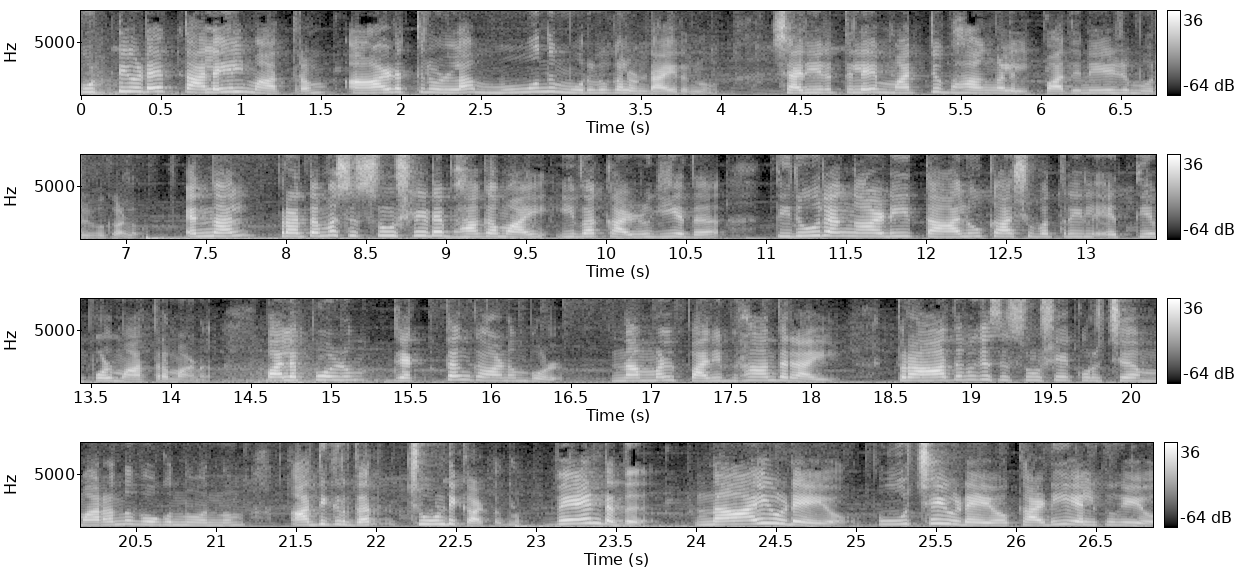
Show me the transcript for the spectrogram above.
കുട്ടിയുടെ തലയിൽ മാത്രം ആഴത്തിലുള്ള മൂന്ന് മുറിവുകൾ ഉണ്ടായിരുന്നു ശരീരത്തിലെ മറ്റു ഭാഗങ്ങളിൽ പതിനേഴ് മുറിവുകളും. എന്നാൽ പ്രഥമ ശുശ്രൂഷയുടെ ഭാഗമായി ഇവ കഴുകിയത് തിരൂരങ്ങാടി താലൂക്ക് ആശുപത്രിയിൽ എത്തിയപ്പോൾ മാത്രമാണ്. പലപ്പോഴും രക്തം കാണുമ്പോൾ നമ്മൾ പരിഭ്രാന്തരായി പ്രാഥമിക ശുശ്രൂഷയെക്കുറിച്ച് മറന്നുപോകുന്നുവെന്നും അധികൃതർ ചൂണ്ടിക്കാട്ടുന്നു. വേണ്ടത് നായയുടെയോ പൂച്ചയുടെയോ കടിയേൽക്കുകയോ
